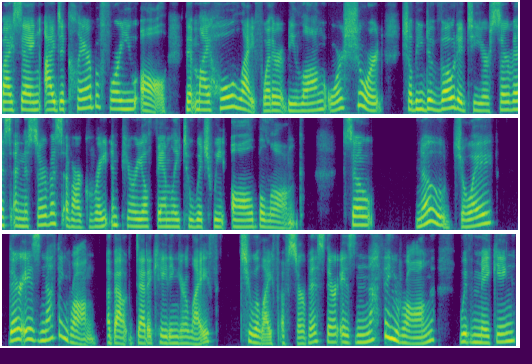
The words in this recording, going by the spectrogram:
by saying, I declare before you all that my whole life, whether it be long or short, shall be devoted to your service and the service of our great imperial family to which we all belong. So, no, Joy, there is nothing wrong about dedicating your life to a life of service. There is nothing wrong with making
